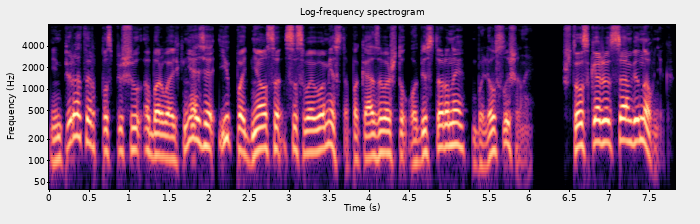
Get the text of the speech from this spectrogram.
Император поспешил оборвать князя и поднялся со своего места, показывая, что обе стороны были услышаны. «Что скажет сам виновник?»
